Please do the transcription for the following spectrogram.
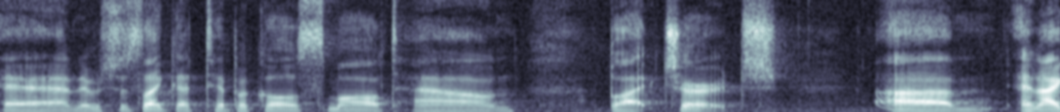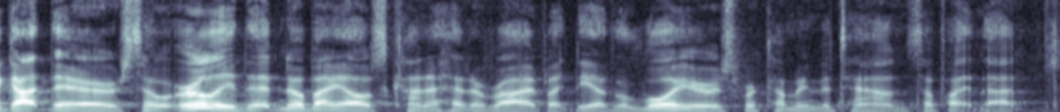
and it was just like a typical small town black church. Um, and I got there so early that nobody else kind of had arrived, like the other lawyers were coming to town, stuff like that.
